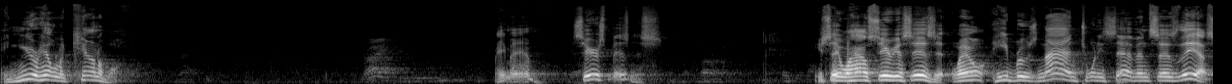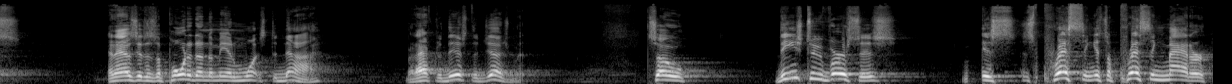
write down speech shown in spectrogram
and you're held accountable. Amen. Serious business. You say, well, how serious is it? Well, Hebrews 9 27 says this And as it is appointed unto men once to die, but after this, the judgment. So, these two verses is, is pressing, it's a pressing matter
